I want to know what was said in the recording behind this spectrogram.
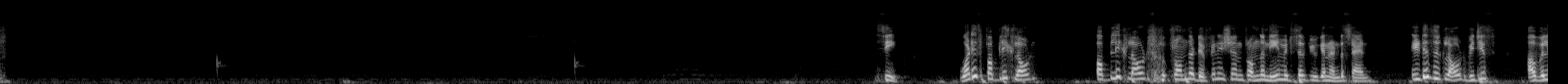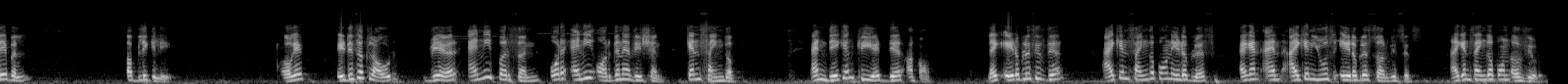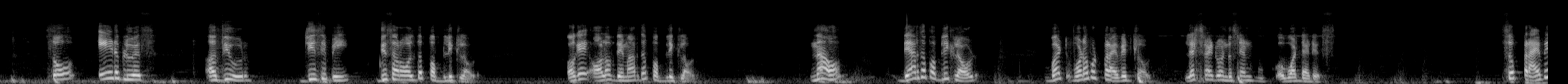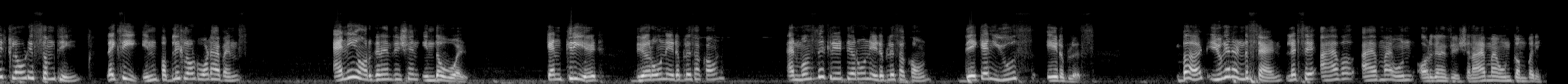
See, what is public cloud? Public cloud, from the definition, from the name itself, you can understand, it is a cloud which is available publicly. Okay, it is a cloud where any person or any organization can sign up and they can create their account. Like AWS is there. I can sign up on AWS I can, and I can use AWS services. I can sign up on Azure. So AWS, Azure, GCP, these are all the public cloud. Okay, all of them are the public cloud. Now, they are the public cloud, but what about private cloud? Let's try to understand what that is. So private cloud is something like see in public cloud what happens? Any organization in the world can create their own AWS account, and once they create their own AWS account, they can use AWS. But you can understand. Let's say I have a I have my own organization, I have my own company,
